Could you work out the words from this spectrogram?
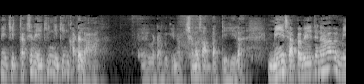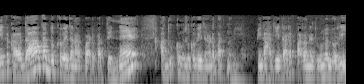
මේ චිත්තක්ෂණ එකින් එකින් කඩලා ඒවට අපි කියන ක්ෂණ සම්පත්තිය කියලා. මේ සැප වේදනාව මේක කවදාකවත් දුක් වේදනාවක් වඩපත් වෙන්නේ අදුක්කම සුඛ වේදනාවටපත් නොවිය මේක හරියට අර පරණ තුන ලොරි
